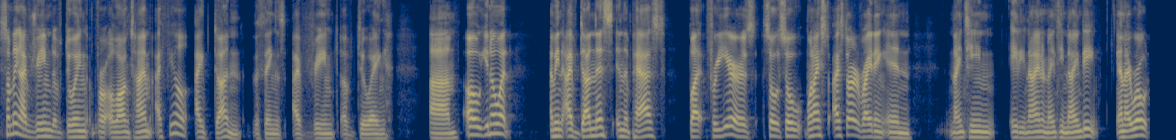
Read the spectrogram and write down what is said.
Something I've dreamed of doing for a long time. I feel I've done the things I've dreamed of doing. Um, oh, you know what? I mean, I've done this in the past, but for years. So, so when I st- I started writing in 1989 or 1990, and I wrote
